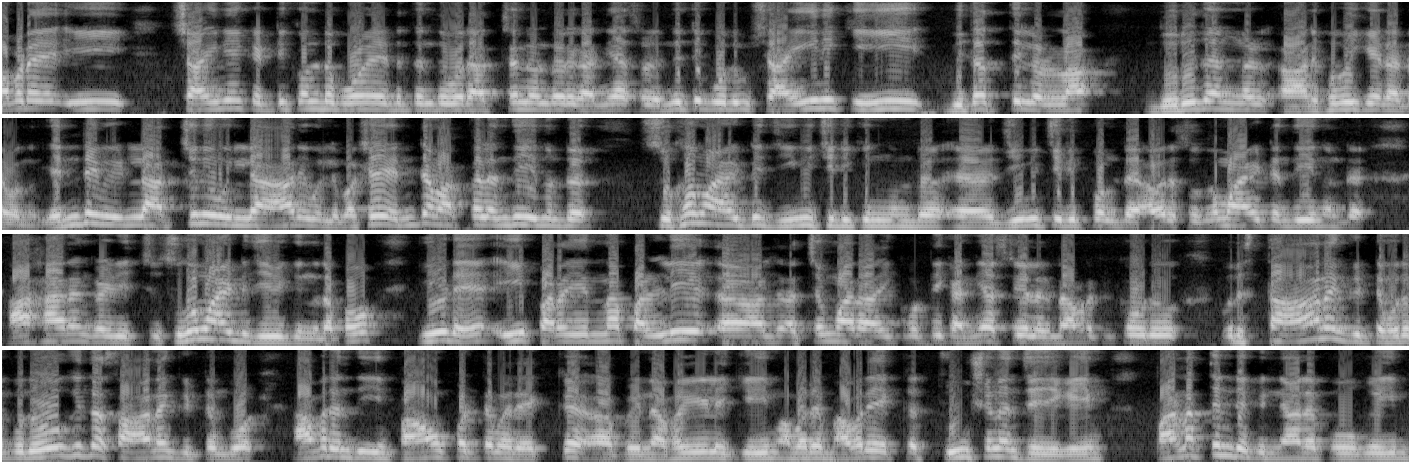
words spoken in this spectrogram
അവിടെ ഈ ഷൈനിയെ കെട്ടിക്കൊണ്ട് പോയ അടുത്ത് ഒരു അച്ഛനുണ്ട് ഒരു കന്യാസ്ത്രീ എന്നിട്ട് പോലും ഷൈനിക്ക് ഈ വിധത്തിലുള്ള ദുരിതങ്ങൾ അനുഭവിക്കേണ്ടതായിട്ട് വന്നു. എന്റെ വീട്ടിൽ അച്ഛനും ഇല്ല ആരുമില്ല. പക്ഷെ എന്റെ മക്കൾ എന്ത് ചെയ്യുന്നുണ്ട്? സുഖമായിട്ട് ജീവിച്ചിരിക്കുന്നുണ്ട് ജീവിച്ചിരിപ്പുണ്ട് അവർ സുഖമായിട്ട് എന്ത് ചെയ്യുന്നുണ്ട് ആഹാരം കഴിച്ച് സുഖമായിട്ട് ജീവിക്കുന്നുണ്ട്. അപ്പോൾ ഇവിടെ ഈ പറയുന്ന പള്ളി അച്ഛന്മാരായിക്കോട്ടെ ഈ കന്യാസ്ത്രീകളൊക്കെ അവർക്കൊക്കെ ഒരു ഒരു സ്ഥാനം കിട്ടും ഒരു പുരോഹിത സ്ഥാനം കിട്ടുമ്പോൾ അവരെന്ത് ചെയ്യും പാവപ്പെട്ടവരെയൊക്കെ പിന്നെ അവഹേളിക്കുകയും അവരെ അവരെയൊക്കെ ചൂഷണം ചെയ്യുകയും പണത്തിന്റെ പിന്നാലെ പോവുകയും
